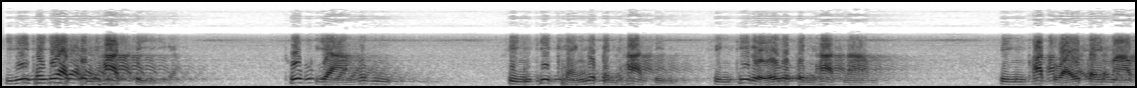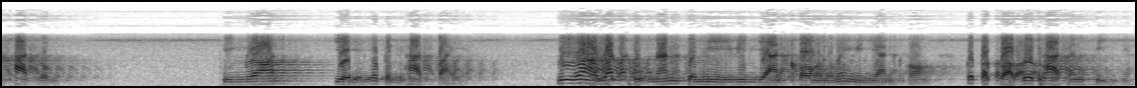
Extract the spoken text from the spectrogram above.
ทีนี้ถ้าแยกเป็นธาตุสี่กันทุกอย่างก็สิ่งที่แข็งก็เป็นธาตุดิน สิ่งที่เหลวก็เป็นธาตุน้ำสิ่งพัดไหวไปมาพาดลมสิ่งร้อนเย็นก็เป็นธาตุไฟไม่ว่าวัตถุนั้นจะมีวิญญาณคลองหรือไม่วิญญาณคลอง ก็ประกอบด้วยธาตุทั้งสี่เนี่ย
